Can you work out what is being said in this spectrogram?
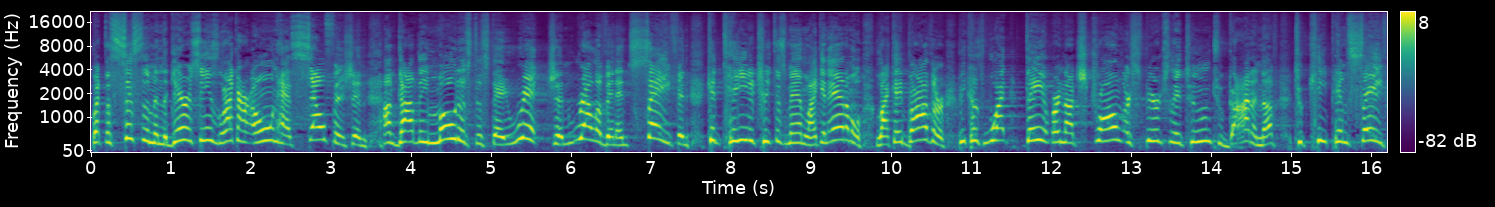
But the system and the Gerasenes, like our own, has selfish and ungodly motives to stay rich and relevant and safe and continue to treat this man like an animal, like a bother because what? They are not strong or spiritually attuned to God enough to keep him safe.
